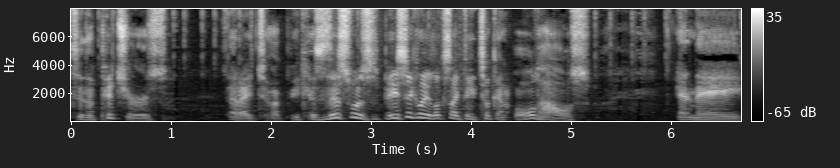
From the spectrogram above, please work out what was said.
to the pictures that I took because this was basically looks like they took an old house and they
